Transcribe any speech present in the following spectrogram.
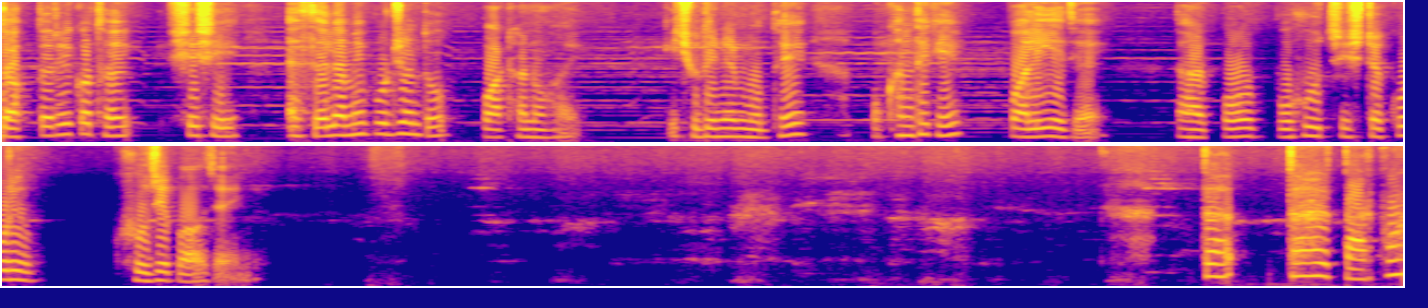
ডাক্তারের কথায় শেষে অ্যাসালামে পর্যন্ত পাঠানো হয়। কিছুদিনের মধ্যে ওখান থেকে পালিয়ে যায়। তারপর বহু চেষ্টা করেও খুঁজে পাওয়া যায়নি। তা তারপর?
